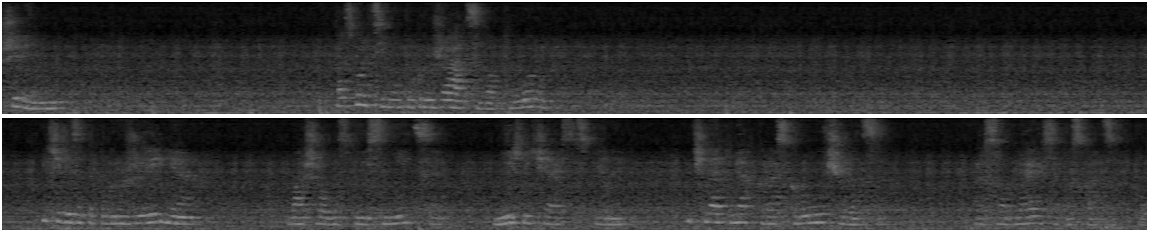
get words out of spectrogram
ширину. Позвольте ему погружаться в опору. И через это погружение ваша область поясницы, нижней части спины начинает мягко раскручиваться, расслабляясь, опускаться в пол.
